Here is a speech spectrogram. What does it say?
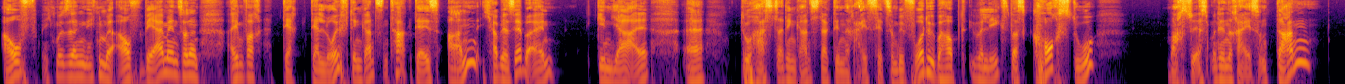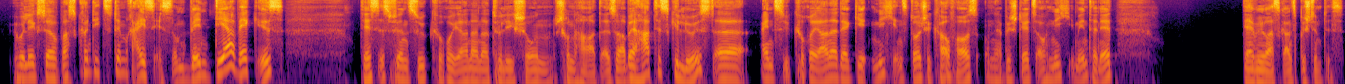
auf, ich muss sagen, nicht nur mehr aufwärmen, sondern einfach, der, der läuft den ganzen Tag. Der ist an. Ich habe ja selber einen. Genial. Äh, du hast da den ganzen Tag den Reis jetzt. Und bevor du überhaupt überlegst, was kochst du, machst du erstmal den Reis. Und dann überlegst du, was könnte ich zu dem Reis essen? Und wenn der weg ist, das ist für einen Südkoreaner natürlich schon, schon hart. Also, aber er hat es gelöst. Äh, ein Südkoreaner, der geht nicht ins deutsche Kaufhaus und er bestellt es auch nicht im Internet. Der will was ganz Bestimmtes.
